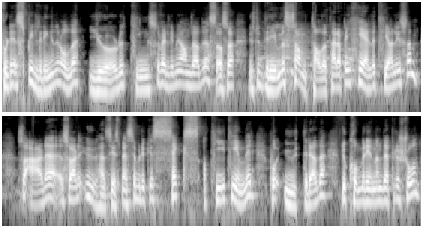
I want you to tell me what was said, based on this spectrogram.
For det spiller ingen rolle. Gjør du ting så veldig mye annerledes? Altså, Hvis du driver med samtaleterapi hele tida, liksom, så er, det, så er det uhensiktsmessig å bruke seks av ti timer på å utrede. Du kommer inn med en depresjon,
